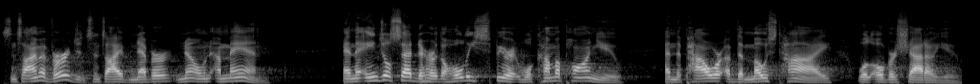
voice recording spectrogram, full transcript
Since I'm a virgin, since I've never known a man. And the angel said to her, The Holy Spirit will come upon you, and the power of the Most High will overshadow you.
